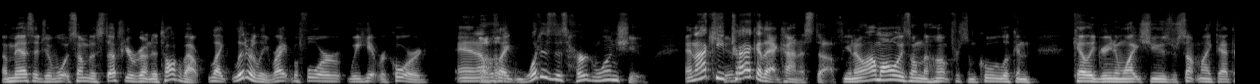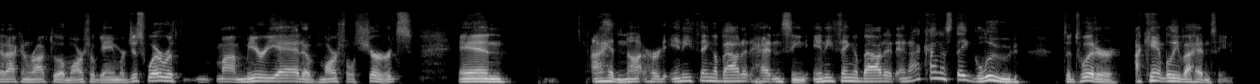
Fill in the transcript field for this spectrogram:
a message of what some of the stuff you were going to talk about, like literally right before we hit record, and I uh-huh. was like, "What is this Herd One shoe?" And I keep yeah. track of that kind of stuff. You know, I'm always on the hunt for some cool looking Kelly green and white shoes or something like that that I can rock to a Marshall game or just wear with my myriad of Marshall shirts. And I had not heard anything about it, hadn't seen anything about it. And I kind of stay glued to Twitter. I can't believe I hadn't seen it.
